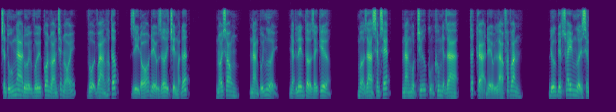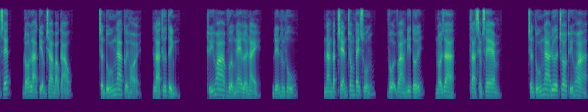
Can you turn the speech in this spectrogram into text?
Trần tú nga đối với con đoán trách nói, vội vàng hấp tấp, gì đó đều rơi trên mặt đất. Nói xong, nàng túi người, nhặt lên tờ giấy kia. Mở ra xem xét nàng một chữ cũng không nhận ra, tất cả đều là pháp văn. Đường tuyệt xoay người xem xét, đó là kiểm tra báo cáo. Trần tú nga cười hỏi, là thư tình? Thúy hoa vừa nghe lời này, đến hứng thú. Nàng đặt chén trong tay xuống, vội vàng đi tới, nói ra, ta xem xem. Trần tú nga đưa cho thúy hoa,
